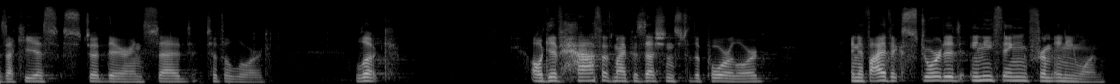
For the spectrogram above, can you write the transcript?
Zacchaeus stood there and said to the Lord, Look, I'll give half of my possessions to the poor, Lord. And if I have extorted anything from anyone,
